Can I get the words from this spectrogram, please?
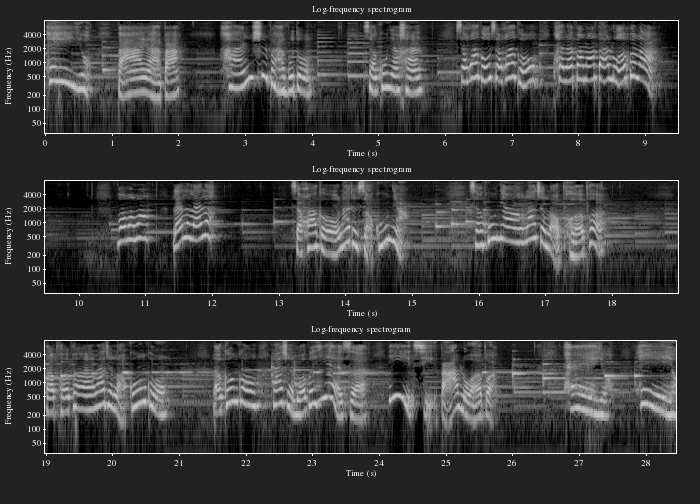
嘿呦，拔呀拔。还是拔不动，小姑娘喊：“小花狗，小花狗，快来帮忙拔萝卜啦！”汪汪汪，来了来了！小花狗拉着小姑娘，小姑娘拉着老婆婆，老婆婆拉着老公公，老公公拉着萝卜叶子一起拔萝卜。嘿呦嘿呦，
